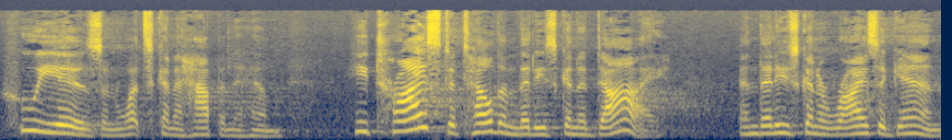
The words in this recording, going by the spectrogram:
who he is and what's going to happen to him. He tries to tell them that he's going to die and that he's going to rise again,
